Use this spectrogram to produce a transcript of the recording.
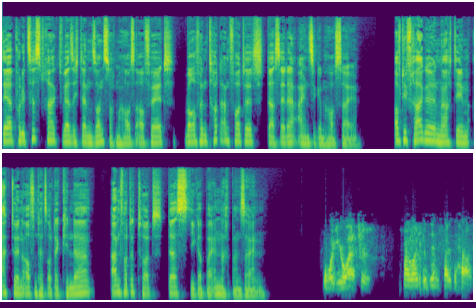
Der Polizist fragt, wer sich denn sonst noch im Haus aufhält, woraufhin Todd antwortet, dass er der Einzige im Haus sei. Auf die Frage nach dem aktuellen Aufenthaltsort der Kinder antwortet Todd, dass die gerade bei einem Nachbarn seien. Where's your wife? My wife is inside the house.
